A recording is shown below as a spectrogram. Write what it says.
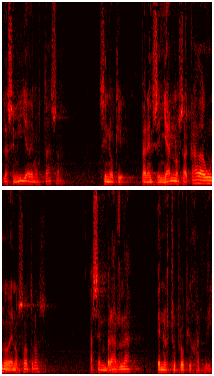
la semilla de mostaza, sino que para enseñarnos a cada uno de nosotros a sembrarla en nuestro propio jardín.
